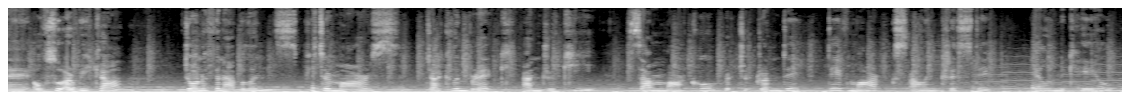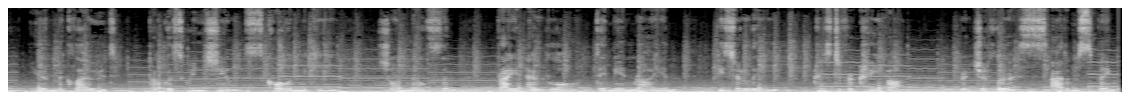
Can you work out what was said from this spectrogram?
Uh, also, Arika, Jonathan Abelins, Peter Mars, Jacqueline Brick, Andrew Key, Sam Marco, Richard Grundy, Dave Marks, Alan Christie, Ellen McHale, Ewan McLeod, Douglas Greenshields, Colin McGee, Sean Milson, Brian Outlaw, Damien Ryan, Peter Lee, Christopher Creva, Richard Lewis, Adam Spink,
